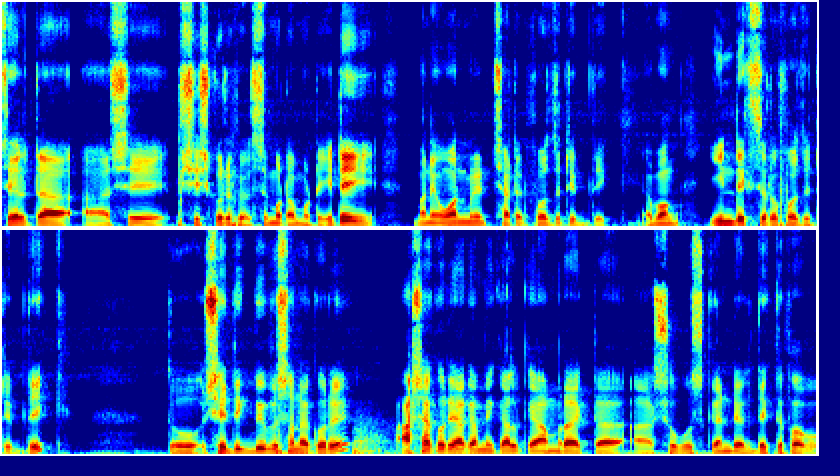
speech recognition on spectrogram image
সেলটা সে শেষ করে ফেলছে মোটামুটি। এটাই মানে ওয়ান মিনিট ছাটের পজিটিভ দিক এবং ইন্ডেক্সেরও পজিটিভ দিক। তো সেদিক বিবেচনা করে আশা করি আগামীকালকে আমরা একটা সবুজ ক্যান্ডেল দেখতে পাবো।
